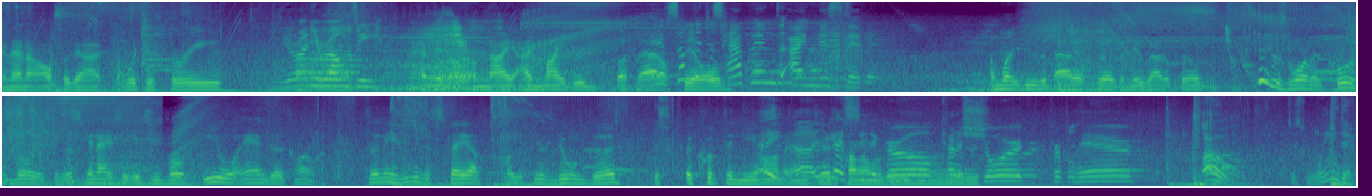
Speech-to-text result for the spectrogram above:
and then I also got The Witcher 3, You're on your own, D. Batman Arkham Knight. I might do a If something just happened, I missed it. I might do the Battlefield, the new Battlefield. This is one of the coolest abilities because this can actually get you both evil and good karma. So that means you can just stay up. Like if you're doing good, just equip the neon Hey, and the uh, you good guys karma seen a will give you girl, kind of short, purple hair? Oh, just winged him.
